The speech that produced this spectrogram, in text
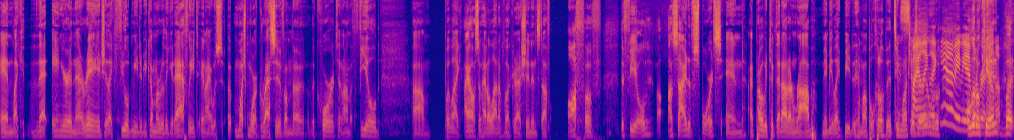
and like that anger and that rage it like fueled me to become a really good athlete and i was uh, much more aggressive on the the court and on the field. Um, but like i also had a lot of aggression and stuff off of the field outside of sports and i probably took that out on rob maybe like beating him up a little bit too He's much as a smiling little- like, yeah, maybe a I'm little kid, now, but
